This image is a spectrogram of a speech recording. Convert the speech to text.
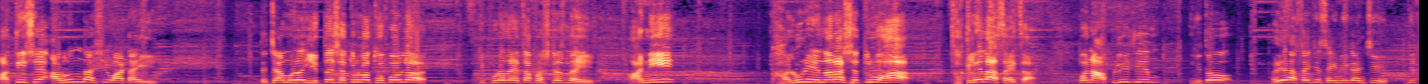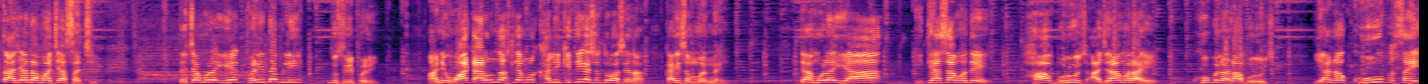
अतिशय अरुंद अशी वाट आहे त्याच्यामुळं इथं शत्रूला थोपवलं की पुढे जायचा प्रश्नच नाही. आणि खालून येणारा शत्रू हा थकलेला असायचा. पण आपली जी इथं फळी असायची सैनिकांची ती ताज्या दमाची असायची. त्याच्यामुळे एक फळी दमली दुसरी फळी. आणि वाट अरुंद असल्यामुळे खाली किती का शत्रू असे ना काही संबंध नाही. त्यामुळं या इतिहासामध्ये हा बुरुज अजरामर आहे. खूप लढा बुरुज. यानं खूप सै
